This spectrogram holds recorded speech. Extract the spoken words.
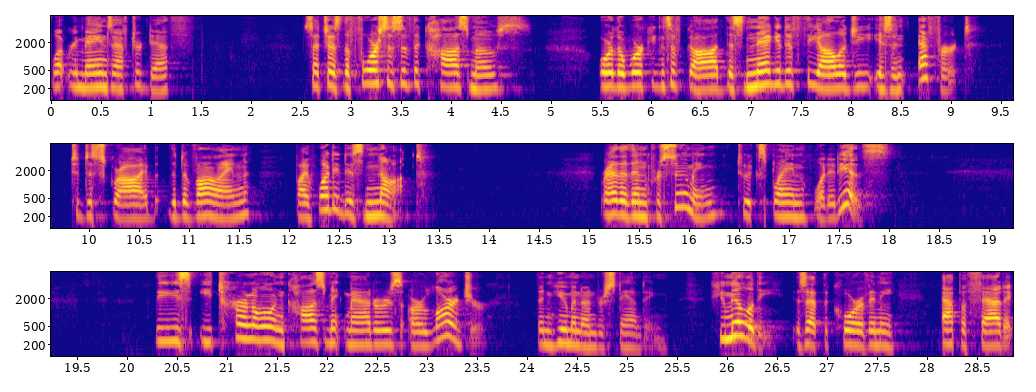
what remains after death, such as the forces of the cosmos, or the workings of God, this negative theology is an effort to describe the divine by what it is not, rather than presuming to explain what it is. These eternal and cosmic matters are larger than human understanding. Humility is at the core of any apophatic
